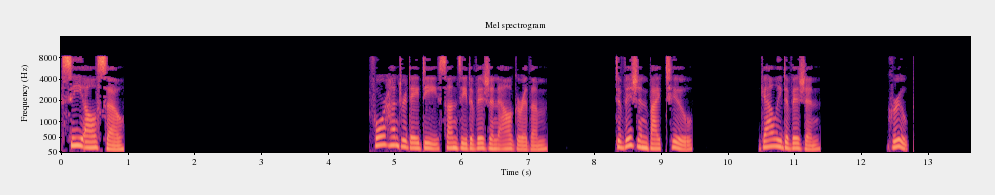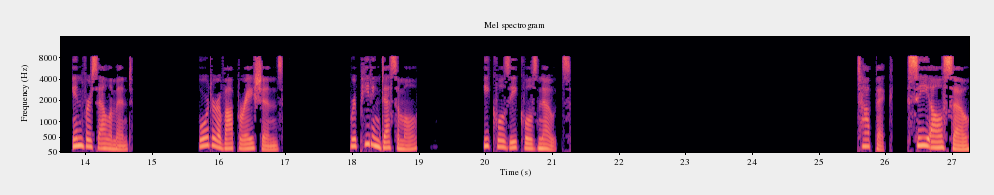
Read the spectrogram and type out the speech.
See also. 400 AD Sunzi division algorithm. Division by two. Galley division. Group. Inverse element. Order of operations. Repeating decimal. Equals equals notes Topic. See also.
